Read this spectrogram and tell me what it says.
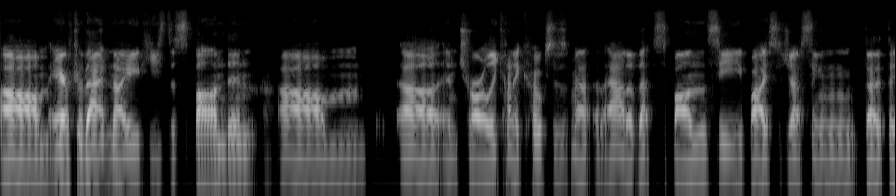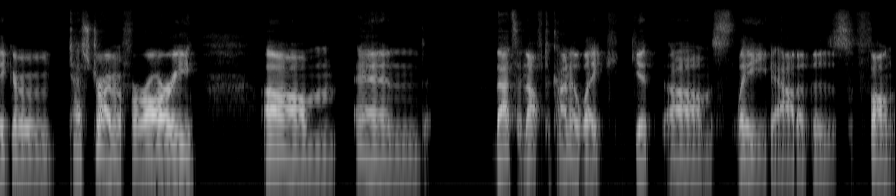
Um, after that night, he's despondent. Um, uh, and Charlie kind of coaxes him out of that despondency by suggesting that they go test drive a Ferrari. Um, and that's enough to kind of like get um, Slade out of his funk.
